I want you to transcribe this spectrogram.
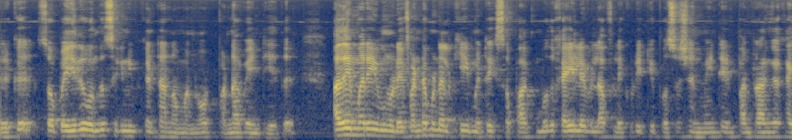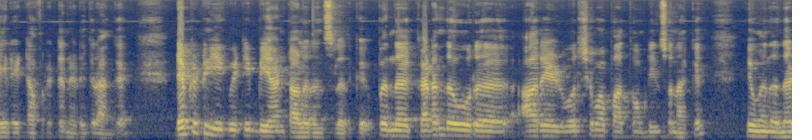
இருக்குது ஸோ இப்போ இது வந்து சிக்னிஃபிகண்ட்டாக நம்ம நோட் பண்ண வேண்டியது. அதே மாதிரி இவங்களுடைய ஃபண்டமெண்டல் கீ மெட்ரிக்ஸை பார்க்கும்போது high level of liquidity position maintain பண்ணுறாங்க ஹை ரேட் ஆஃப் ரிட்டர்ன் எடுக்கிறாங்க. டெப்ட் டு ஈக்விட்டி பியாண்ட் டாலரன்ஸில் இருக்குது இப்போ இந்த கடந்த ஒரு ஆறு ஏழு வருஷமாக பார்த்தோம் அப்படின்னு சொன்னாக்க இவங்க அந்த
